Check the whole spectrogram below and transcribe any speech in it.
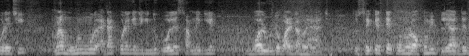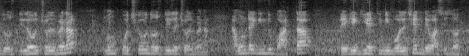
করেছি। আমরা মুহুর্মুহুর অ্যাটাক করে গেছি, কিন্তু গোলের সামনে গিয়ে বল উল্টো পাল্টা হয়ে গেছে। তো সেক্ষেত্রে কোনো রকমই প্লেয়ারদের দোষ দিলেও চলবে না, এবং কোচকেও দোষ দিলে চলবে না। এমনটাই কিন্তু বার্তা রেগে গিয়ে তিনি বলেছেন দেবাশিস দত্ত।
